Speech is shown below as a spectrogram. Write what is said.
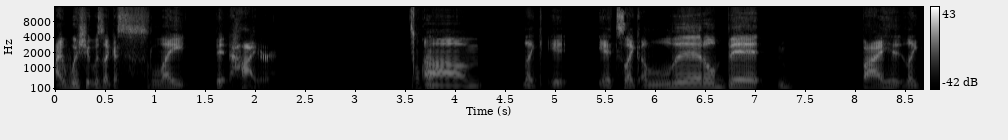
I wish it was like a slight bit higher. Okay. Um, like it, it's like a little bit by his like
